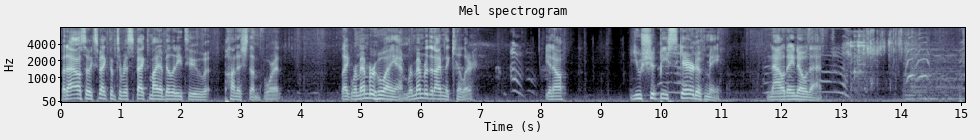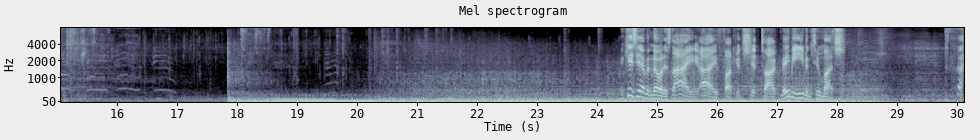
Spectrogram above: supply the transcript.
But I also expect them to respect my ability to punish them for it. Like, remember who I am. Remember that I'm the killer. You know? You should be scared of me. Now they know that. In case you haven't noticed, I, I fucking shit talk, maybe even too much.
